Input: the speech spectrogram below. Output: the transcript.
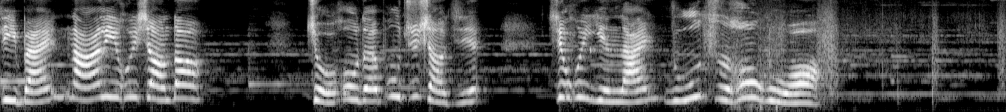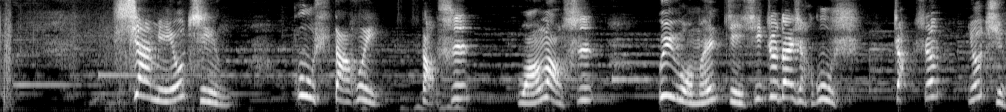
李白哪里会想到，酒后的不拘小节，竟会引来如此后果？下面有请故事大会导师王老师。为我们解析这段小故事，掌声有请。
